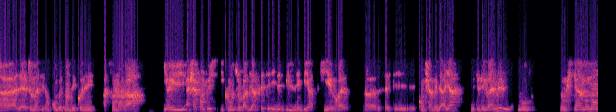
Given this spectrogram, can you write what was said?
Euh, Thomas, ils ont complètement déconné à ce moment-là. à chaque fois en plus, il commence toujours par dire c'était l'idée de Bill Laimbeer, ce qui est vrai. Euh, ça a été confirmé derrière, mais c'était quand même lui le groupe. Donc c'est un moment.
